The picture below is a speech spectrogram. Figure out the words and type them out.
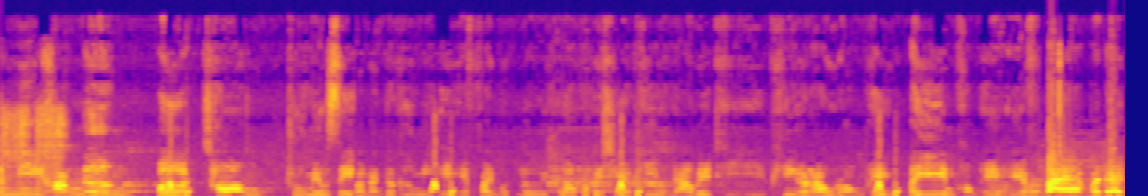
มันมีครั้งหนึ่งเปิดช่อง True Music ตอนนั้นก็คือมี AF ไปหมดเลย เราก็ไปเชียร์พี่อยู่หน้าเวที พี่เราร้องเพลงธีมของ AF แต่ประเด็น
